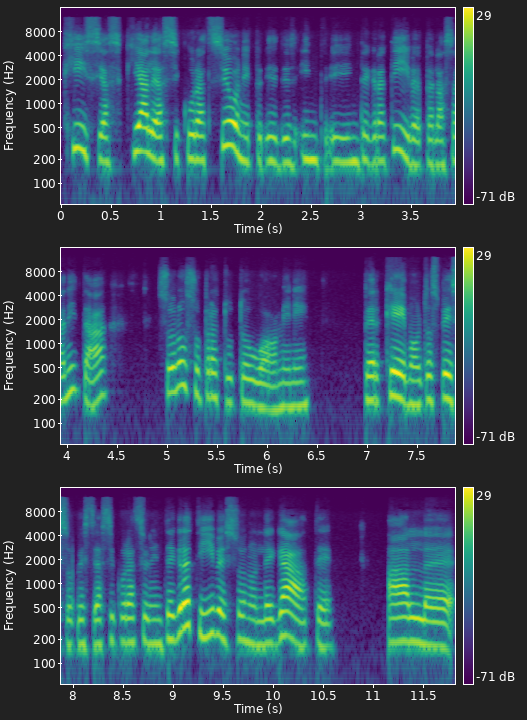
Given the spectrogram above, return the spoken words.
chi, si chi, ha le assicurazioni in, integrative per la sanità sono soprattutto uomini, perché molto spesso queste assicurazioni integrative sono legate al, eh,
